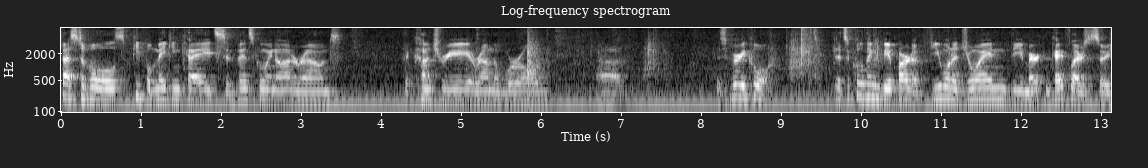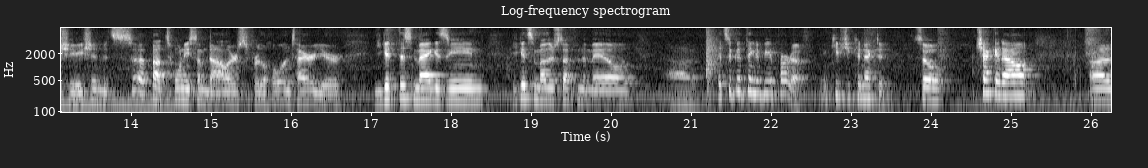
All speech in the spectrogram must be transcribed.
festivals, people making kites, events going on around the country, around the world. Uh, it's very cool it's a cool thing to be a part of. If you want to join the American Kite Flyers Association, it's about 20 some dollars for the whole entire year. You get this magazine, you get some other stuff in the mail. Uh, it's a good thing to be a part of. It keeps you connected. So check it out. Uh,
